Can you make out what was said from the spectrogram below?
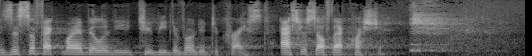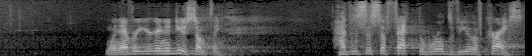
Does this affect my ability to be devoted to Christ? Ask yourself that question. Whenever you're going to do something, how does this affect the world's view of Christ?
